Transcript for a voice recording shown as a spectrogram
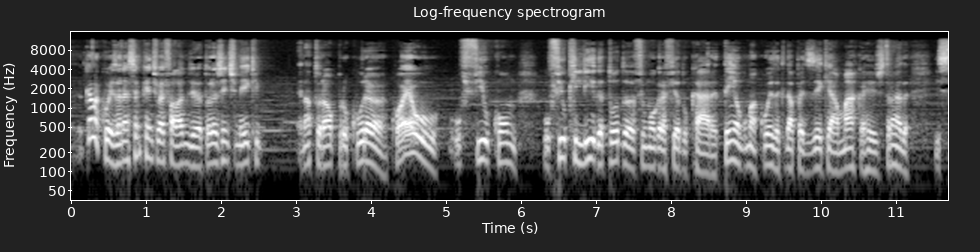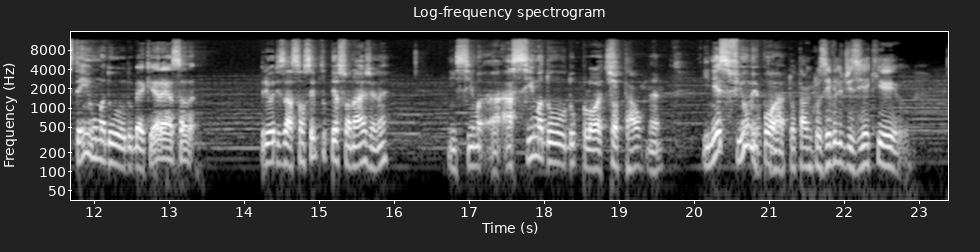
Aquela coisa, né? Sempre que a gente vai falar de um diretor, a gente meio que é natural, procura qual é o, o fio com o fio que liga toda a filmografia do cara. Tem alguma coisa que dá para dizer que é a marca registrada? E se tem uma do, do Becker é essa priorização sempre do personagem, né? Em cima, acima do, do plot. Total. Né? E nesse filme, total, porra. Total. Inclusive ele dizia que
